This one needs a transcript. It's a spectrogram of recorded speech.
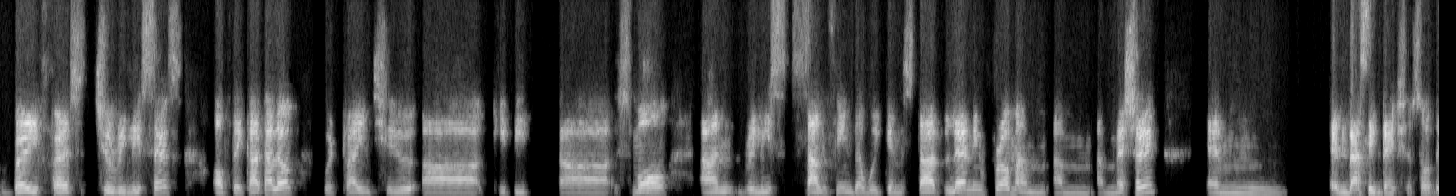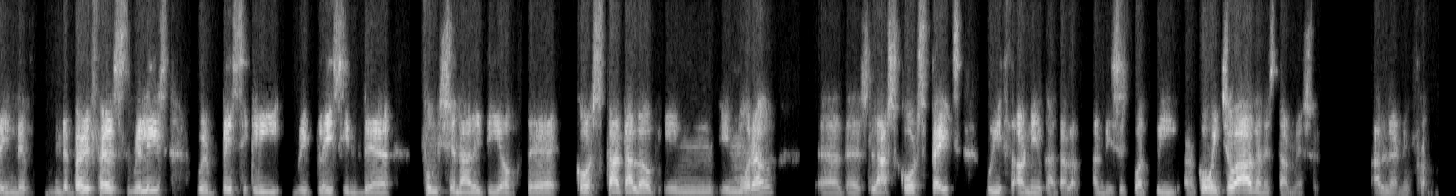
very first two releases of the catalog. We're trying to uh, keep it uh, small and release something that we can start learning from and, and, and measure it. And, and that's the intention. So the, in, the, in the very first release, we're basically replacing the functionality of the course catalog in, in Moodle, uh, the slash course page with our new catalog. And this is what we are going to add and start measuring and learning from.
